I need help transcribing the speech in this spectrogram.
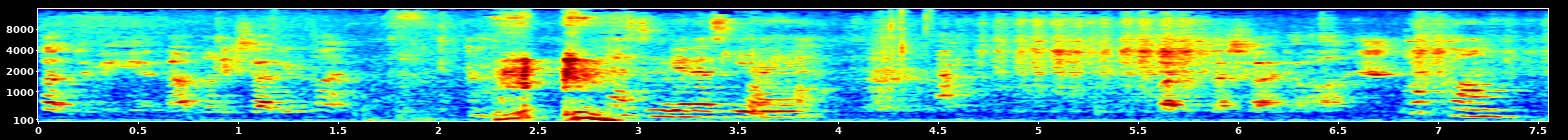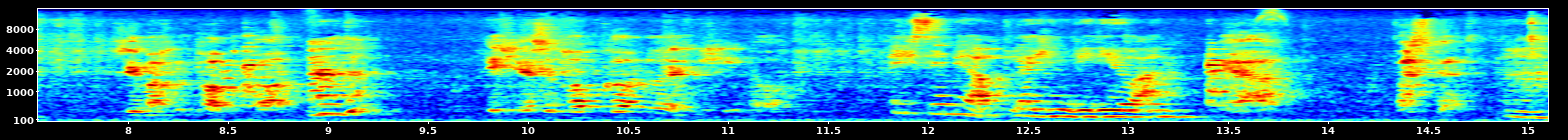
Sagen Sie mir Ihren Namen und ich sage Ihnen nein. Lassen wir das lieber, ja? Was ist das für ein Geräusch? Popcorn. Sie machen Popcorn. Aha. Ich esse Popcorn nur im Kino. Ich sehe mir auch gleich ein Video an. Ja? Was denn? Ach,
